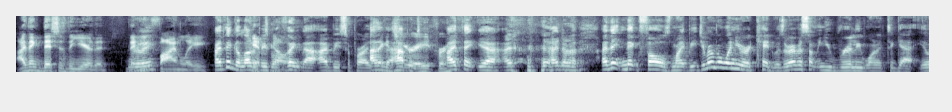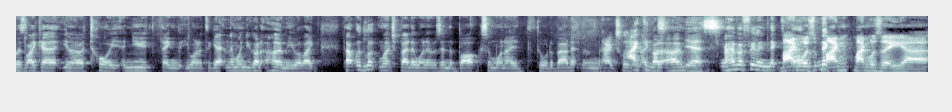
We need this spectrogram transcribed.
I think this is the year that, that Really? he finally. I think a lot of people going. think that. I'd be surprised. I think if it's that year happens. eight for I think, yeah, I, I don't know. I think Nick Foles might be. Do you remember when you were a kid? Was there ever something you really wanted to get? It was like a, you know, a toy, a new thing that you wanted to get, and then when you got it home, you were like, that would look much better when it was in the box and when I thought about it than actually when I I, can got it home. yes. I have a feeling Nick. Mine Foles- was Nick- mine. Mine was a, uh,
